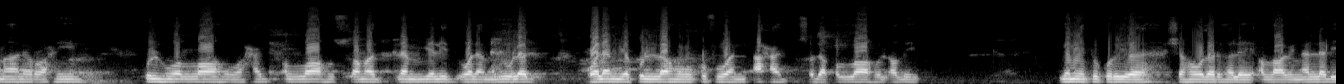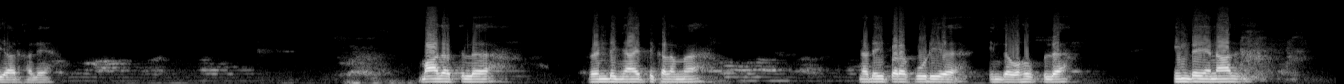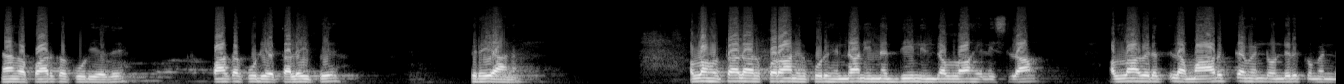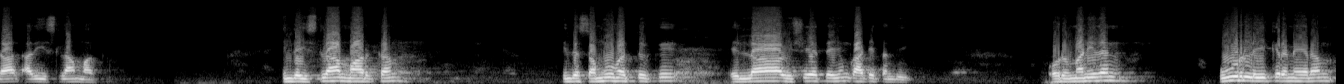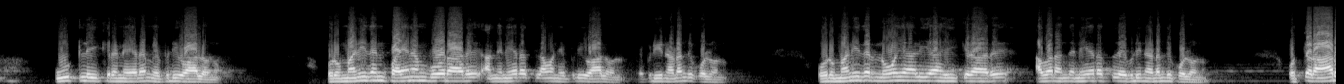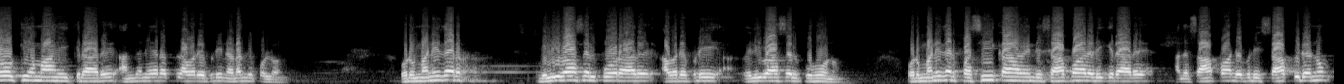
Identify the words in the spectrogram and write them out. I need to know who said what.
Speaker 1: الرحمن الرحيم قل هو الله أحد الله الصمد لم يلد ولم يولد ولم يكن له كفوا أحد صدق الله العظيم கணியத்துக்குரிய சகோதரர்களே அல்லாவின் நல்லடியார்களே மாதத்துல ரெண்டு ஞாயிற்றுக்கிழமை நடைபெறக்கூடிய இந்த வகுப்புல இன்றைய நாள் நாங்க பார்க்கக்கூடியது பார்க்கக்கூடிய தலைப்பு பிரயாணம் அல்லாஹு தாலா அல் குரானில் கூறுகின்றான் இன்னத்தீன் இந்த அல்லாஹில் இஸ்லாம். அல்லாவிடத்துல மார்க்கம் என்று ஒன்று இருக்கும் என்றால் அது இஸ்லாம் மார்க்கம். இந்த இஸ்லாம் மார்க்கம் இந்த சமூகத்துக்கு எல்லா விஷயத்தையும் காட்டி தந்தி ஒரு மனிதன் ஊர்ல இருக்கிற நேரம் வீட்டில் இருக்கிற நேரம் எப்படி வாழணும்? ஒரு மனிதன் பயணம் போறாரு அந்த நேரத்தில் அவன் எப்படி வாழணும் எப்படி நடந்து கொள்ளணும்? ஒரு மனிதர் நோயாளியாக இருக்கிறாரு அவர் அந்த நேரத்தில் எப்படி நடந்து கொள்ளணும்? ஒருத்தர் ஆரோக்கியமாக இருக்கிறாரு அந்த நேரத்தில் அவர் எப்படி நடந்து கொள்ளணும்? ஒரு மனிதர் வெளிவாசல் போறாரு அவர் எப்படி வெளிவாசல் புகணும்? ஒரு மனிதர் பசிக்காக வேண்டி சாப்பாடு அடிக்கிறாரு அந்த சாப்பாடு எப்படி சாப்பிடணும்?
